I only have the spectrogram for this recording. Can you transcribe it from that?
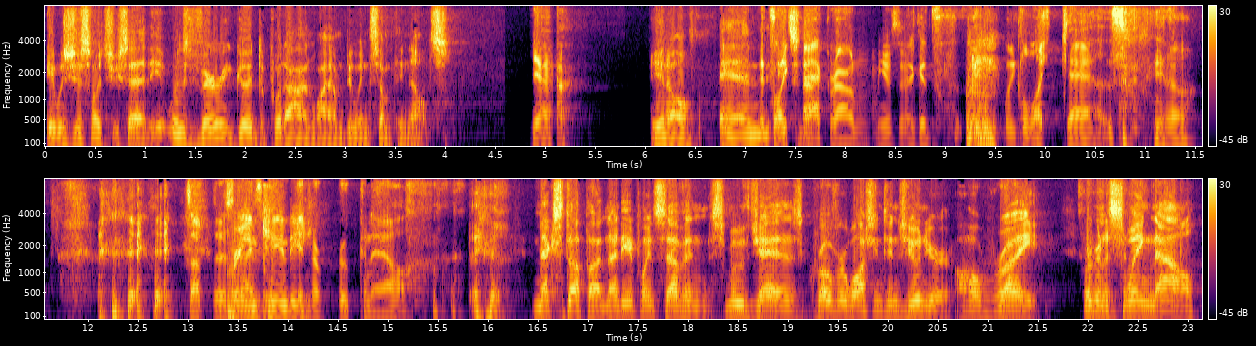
it was just like you said. It was very good to put on while I'm doing something else. Yeah, You know, and it's like not- background music. It's like, like light jazz, you know. It's up to this Brain candy. getting a root canal. Next up on 98.7 Smooth Jazz, Grover Washington Jr. All right. We're going to swing now.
